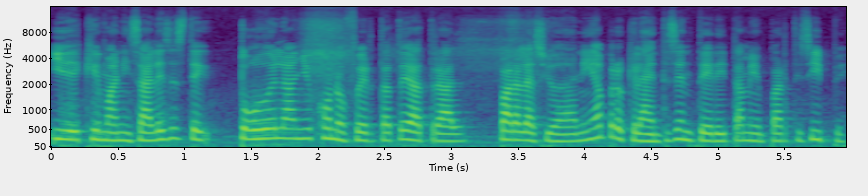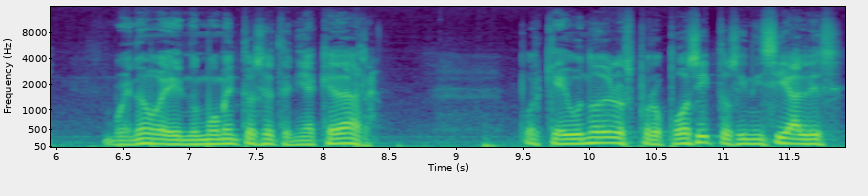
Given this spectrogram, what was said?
y de que Manizales esté todo el año con oferta teatral para la ciudadanía, pero que la gente se entere y también participe. Bueno, en un momento se tenía que dar, porque uno de los propósitos iniciales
